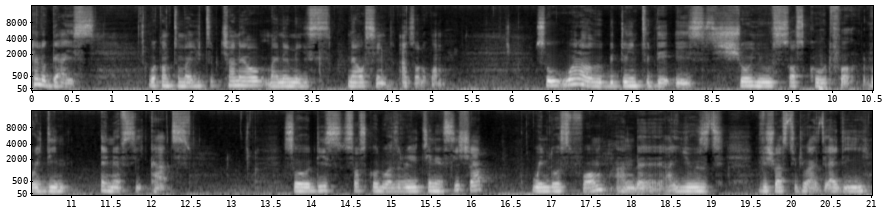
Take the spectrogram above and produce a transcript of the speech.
hello guys. Welcome to my youtube channel. My name is nelson azolukwam so what i will be doing today is show you source code for reading nfc cards. So this source code was written in c sharp windows form and uh, i used visual studio as the ide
